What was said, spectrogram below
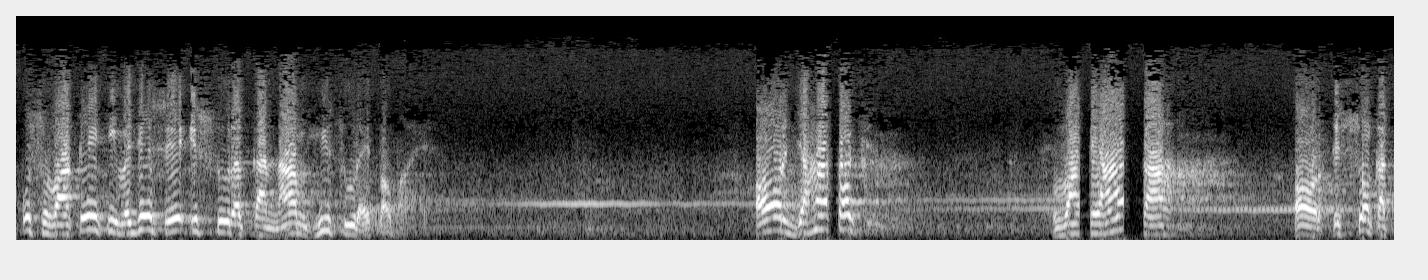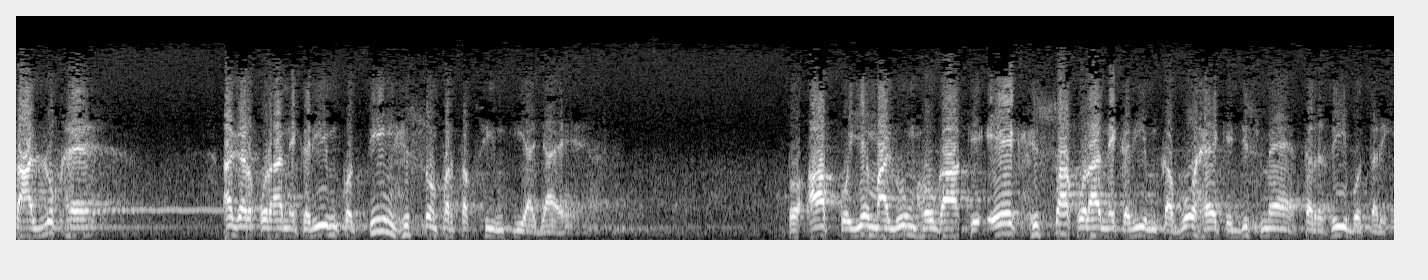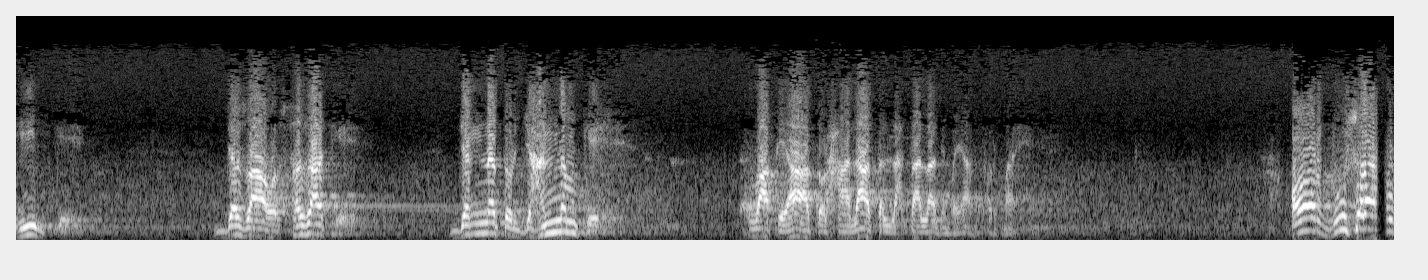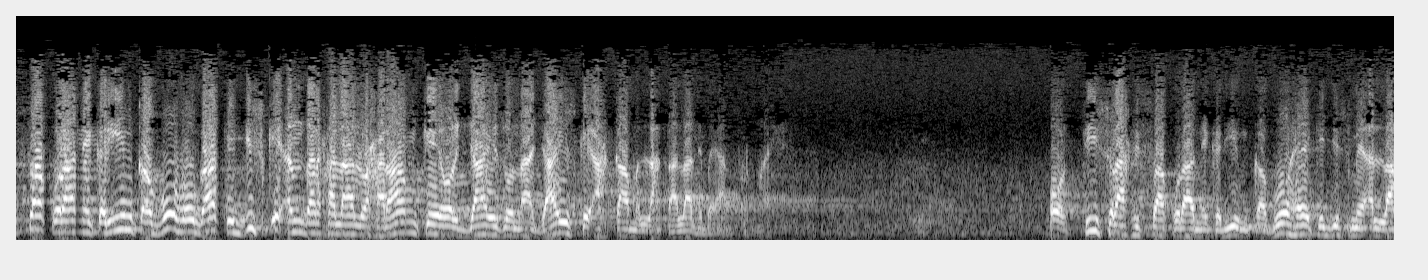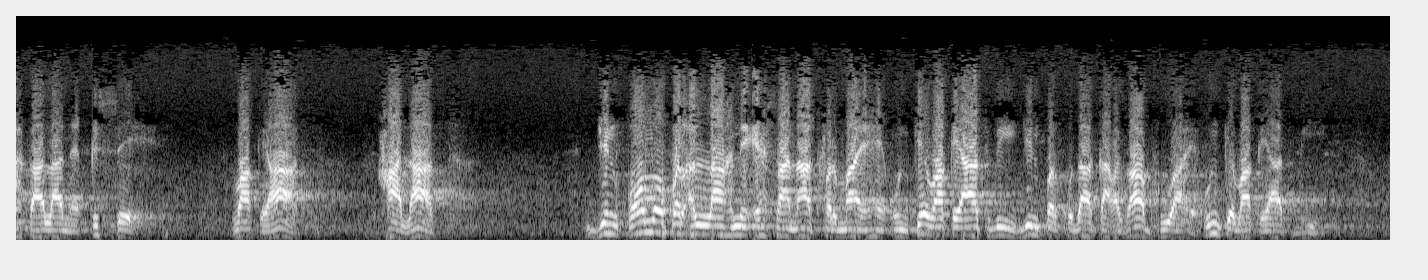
اس واقعے کی وجہ سے اس سورت کا نام ہی سورہ توبہ ہے۔ اور جہاں تک واقعات کا اور قصوں کا تعلق ہے، اگر قرآن کریم کو تین حصوں پر تقسیم کیا جائے، تو آپ کو یہ معلوم ہوگا کہ ایک حصہ قرآن کریم کا وہ ہے کہ جس میں ترغیب و ترہیب کے جزا اور سزا کے جنت اور جہنم کے واقعات اور حالات اللہ تعالی نے بیان فرمائے ہیں۔ اور دوسرا حصہ قرآن کریم کا وہ ہوگا کہ جس کے اندر حلال و حرام کے اور جائز و ناجائز کے احکام اللہ تعالی نے بیان فرمائے ہیں۔ اور تیسرا حصہ قرآن کریم کا وہ ہے کہ جس میں اللہ تعالی نے قصے، واقعات، حالات جن قوموں پر اللہ نے احسانات فرمائے ہیں، ان کے واقعات بھی، جن پر خدا کا عذاب ہوا ہے، ان کے واقعات بھی۔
